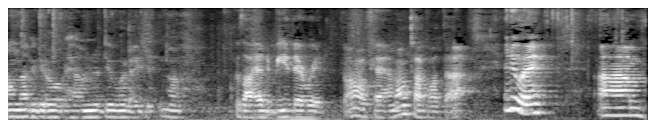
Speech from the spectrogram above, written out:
I'll never get over having to do what I did, because I had to be there with, oh, okay, I won't talk about that. Anyway, um,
